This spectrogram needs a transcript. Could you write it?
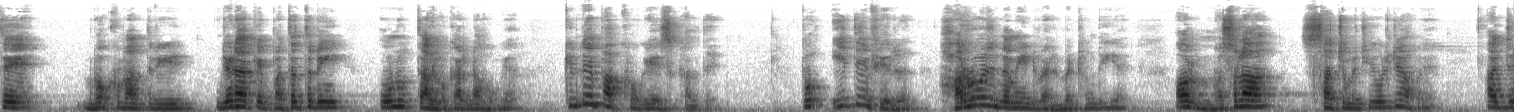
ਤੇ ਮੁੱਖ ਮੰਤਰੀ ਜਿਹੜਾ ਕਿ ਪਤਤ ਨਹੀਂ, ਉਹਨੂੰ ਤਲਬ ਕਰਨਾ ਹੋ ਗਿਆ। ਕਿੰਨੇ ਪੱਖ ਹੋ ਗਏ ਇਸ ਗੱਲ ਦੇ? ਤੋਂ ਇਹ ਤੇ ਫਿਰ ਹਰ ਰੋਜ਼ ਨਵੀਂ ਡਿਵੈਲਪਮੈਂਟ ਹੁੰਦੀ ਹੈ ਔਰ ਮਸਲਾ ਸੱਚਮੁੱਚ ਹੀ ਉਲਝਿਆ ਹੋਇਆ। ਅੱਜ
